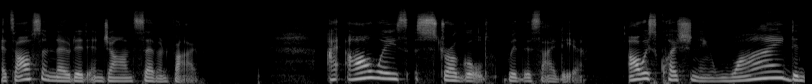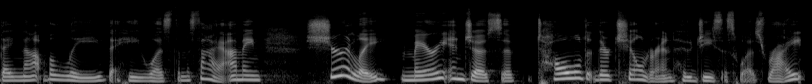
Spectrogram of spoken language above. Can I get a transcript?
It's also noted in John 7 5. I always struggled with this idea always questioning why did they not believe that he was the Messiah? I mean, surely Mary and Joseph told their children who Jesus was, right?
